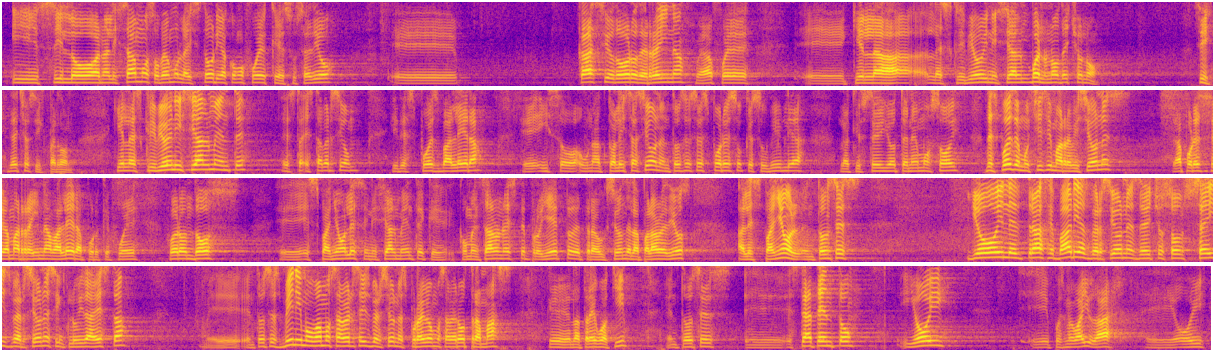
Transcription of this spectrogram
Y si lo analizamos o vemos la historia, cómo fue que sucedió, eh, Casiodoro de Reina fue eh, quien la, escribió inicial, bueno, no, de hecho no, sí, de hecho sí, perdón, quien la escribió inicialmente, esta, esta versión, y después Valera eh, hizo una actualización, entonces es por eso que su Biblia, la que usted y yo tenemos hoy, después de muchísimas revisiones, por eso se llama Reina Valera, porque fue, fueron dos eh, españoles inicialmente que comenzaron este proyecto de traducción de la palabra de Dios al español. Entonces, yo hoy le traje varias versiones, de hecho son seis versiones, incluida esta. Eh, entonces, mínimo vamos a ver seis versiones, por ahí vamos a ver otra más que la traigo aquí. Entonces, eh, esté atento y hoy pues me va a ayudar eh, hoy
